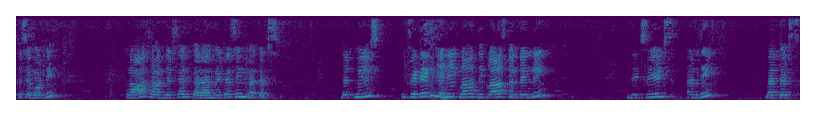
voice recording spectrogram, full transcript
discuss about the class objects and parameters in methods. That means if you are taking any class, the class contains the, the fields and the methods.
